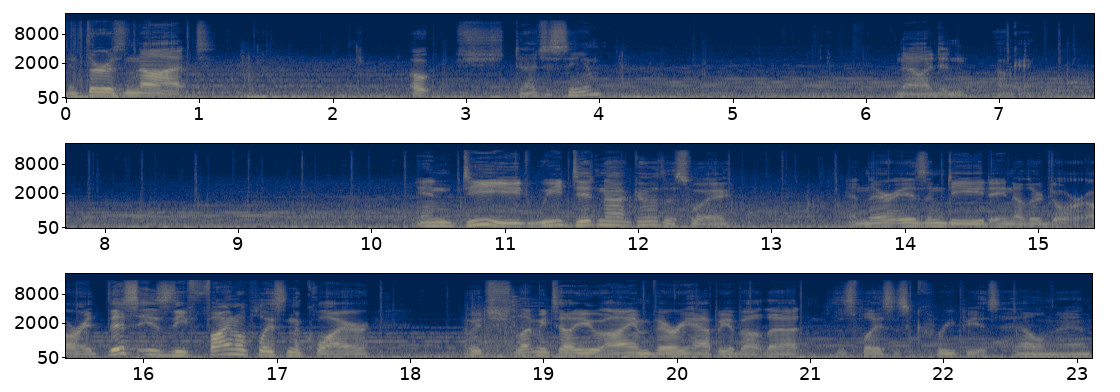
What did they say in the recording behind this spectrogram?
If there is not... Oh, did I just see him? No, I didn't. Okay. Indeed, we did not go this way. And there is indeed another door. Alright, this is the final place in the choir, which, let me tell you, I am very happy about that. This place is creepy as hell, man.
